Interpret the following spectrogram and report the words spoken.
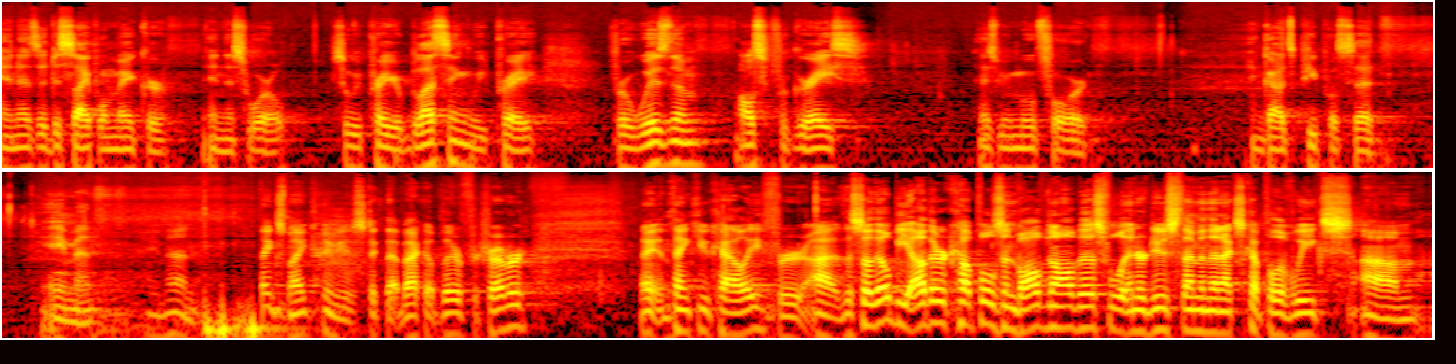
and as a disciple maker in this world. So we pray your blessing. We pray for wisdom, also for grace as we move forward. And God's people said, Amen. Amen. Thanks, Mike. Maybe you stick that back up there for Trevor. And thank you, Callie, for. Uh, so there'll be other couples involved in all this. We'll introduce them in the next couple of weeks. Um,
